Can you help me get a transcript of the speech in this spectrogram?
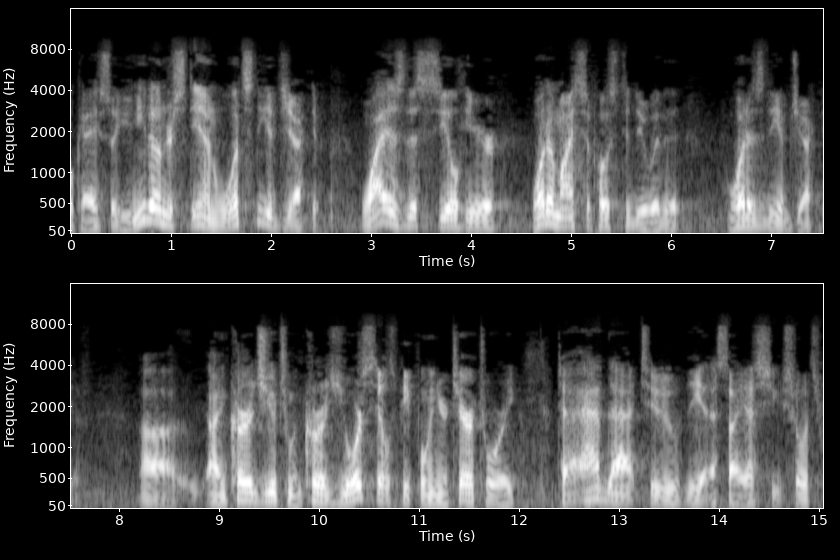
Okay, so you need to understand what's the objective. Why is this seal here? What am I supposed to do with it? What is the objective? Uh, I encourage you to encourage your salespeople in your territory to add that to the SIS sheet so it's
